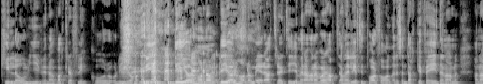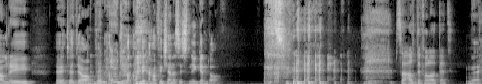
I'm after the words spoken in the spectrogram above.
kille omgiven av vackra flickor och det gör, det, det gör, honom, det gör honom mer attraktiv. Jag menar, han har, varit, haft, han har levt i ett parförhållande sedan Dackefejden. Han, han har aldrig... Jag vet inte vet jag. Vem han, är du? Han, han, fick, han fick känna sig snygg en dag. Så allt är förlåtet. Nej,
